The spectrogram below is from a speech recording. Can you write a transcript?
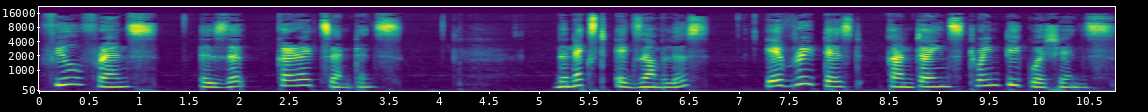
few friends is the correct sentence. The next example is every test contains 20 questions.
